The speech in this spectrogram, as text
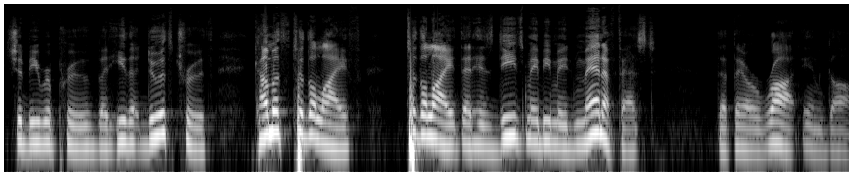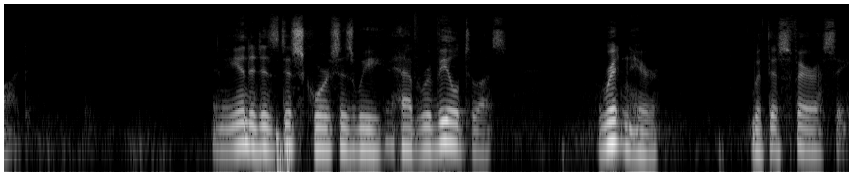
should be reproved. But he that doeth truth cometh to the life, to the light, that his deeds may be made manifest, that they are wrought in God. And he ended his discourse as we have revealed to us, written here with this Pharisee.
